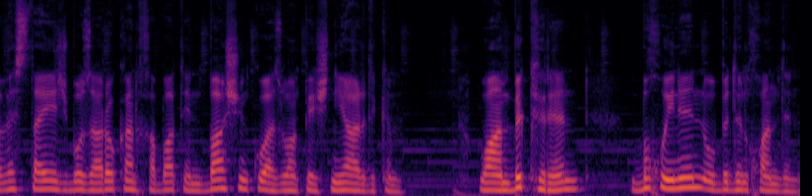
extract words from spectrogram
Avestayê ji bo zarokan xebatên baş in ku ez wan pêşniyar dikim wan bikirin, bixwînin û bidin xwendin.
